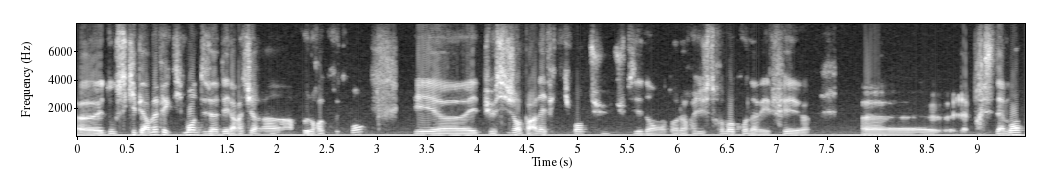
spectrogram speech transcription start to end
Euh, donc ce qui permet effectivement déjà d'élargir un, peu le recrutement. Et, euh, puis aussi, j'en parlais effectivement, tu, disais dans, l'enregistrement qu'on avait fait précédemment.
